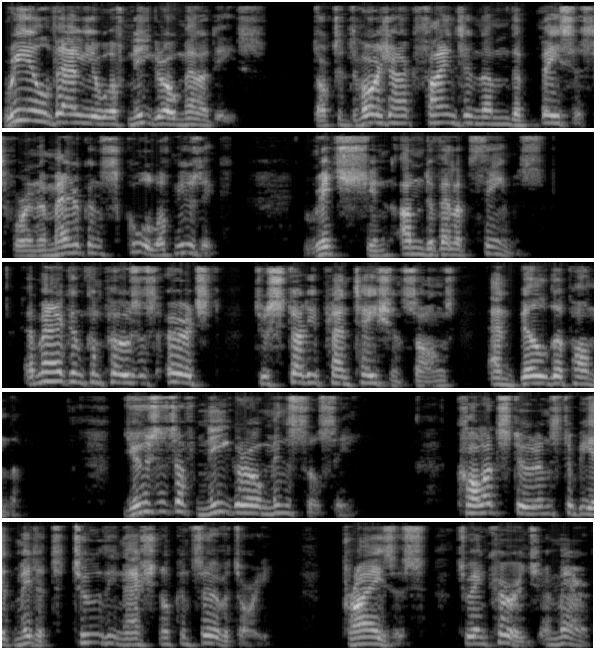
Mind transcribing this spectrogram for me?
Real value of Negro melodies, Dr. Dvorak finds in them the basis for an American school of music, rich in undeveloped themes. American composers urged to study plantation songs and build upon them. Uses of Negro minstrelsy. College students to be admitted to the National Conservatory. prizes to encourage Americans.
